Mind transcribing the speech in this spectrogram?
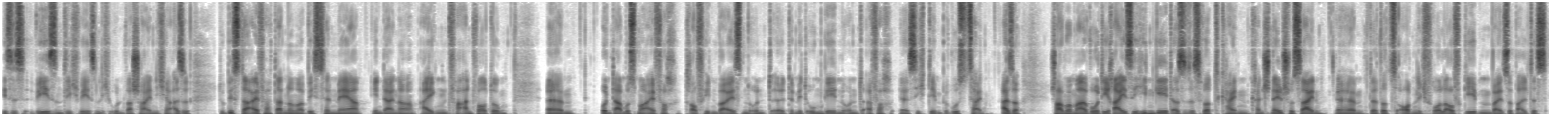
ist es wesentlich, wesentlich unwahrscheinlicher. Also du bist da einfach dann nochmal ein bisschen mehr in deiner eigenen Verantwortung. Ähm, und da muss man einfach darauf hinweisen und äh, damit umgehen und einfach äh, sich dem bewusst sein. Also schauen wir mal, wo die Reise hingeht. Also das wird kein, kein Schnellschuss sein. Ähm, da wird es ordentlich Vorlauf geben, weil sobald es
